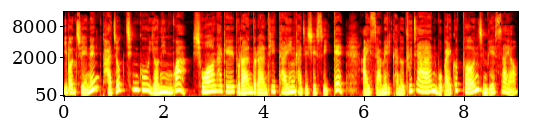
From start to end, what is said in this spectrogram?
이번 주에는 가족, 친구, 연인과 시원하게 도란도란 티타임 가지실 수 있게 아이스 아메리카노 두 잔 모바일 쿠폰 준비했어요.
